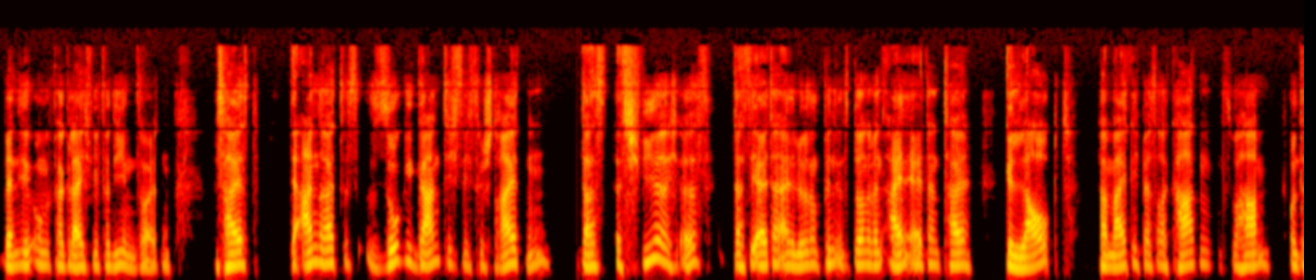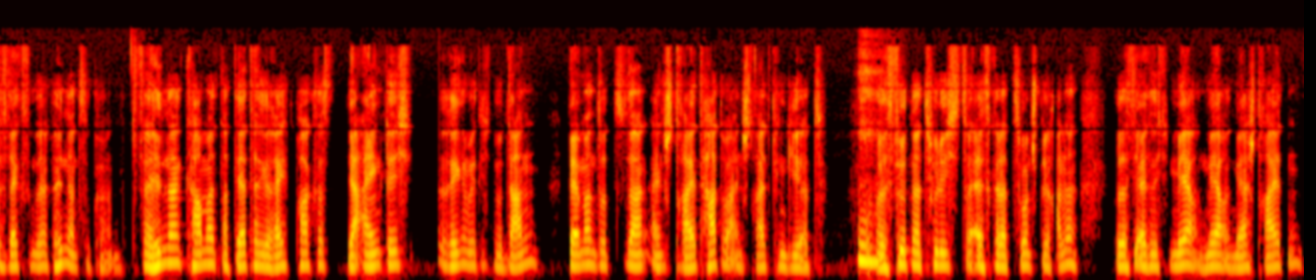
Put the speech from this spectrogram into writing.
wenn sie ungefähr gleich viel verdienen sollten. Das heißt, der Anreiz ist so gigantisch, sich zu streiten, dass es schwierig ist, dass die Eltern eine Lösung finden, insbesondere wenn ein Elternteil glaubt, vermeintlich bessere Karten zu haben und das Wechselmodell verhindern zu können. Verhindern kann man nach derzeitiger Rechtspraxis ja eigentlich regelmäßig nur dann, wenn man sozusagen einen Streit hat oder einen Streit fingiert. Mhm. Und es führt natürlich zur Eskalationsspirale, sodass die Eltern sich mehr und mehr und mehr streiten.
